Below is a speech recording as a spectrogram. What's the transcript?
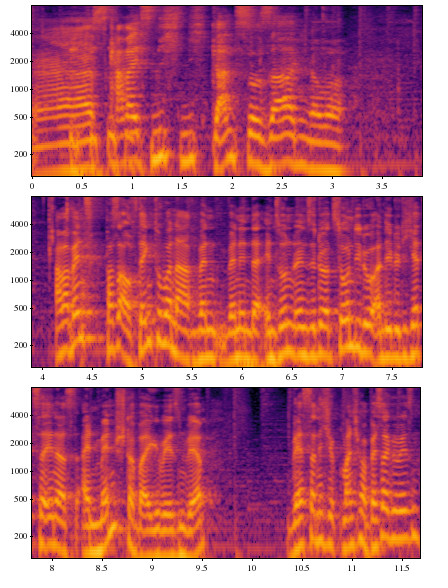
Ah, das kann man jetzt nicht, nicht ganz so sagen, aber. Aber wenn's, pass auf, denk drüber nach, wenn, wenn in, der, in so in Situationen, die du, an die du dich jetzt erinnerst, ein Mensch dabei gewesen wäre, wäre es dann nicht manchmal besser gewesen?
